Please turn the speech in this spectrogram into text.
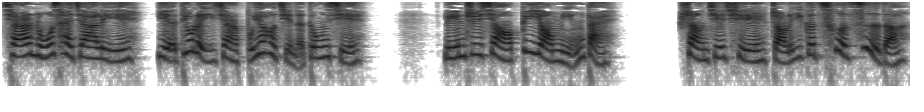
前儿奴才家里也丢了一件不要紧的东西，林之孝必要明白，上街去找了一个测字的。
